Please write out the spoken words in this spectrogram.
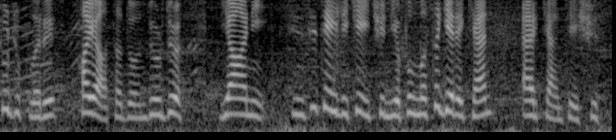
çocukları hayata döndürdü. Yani sinsi tehlike için yapılması gereken erken teşhis.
